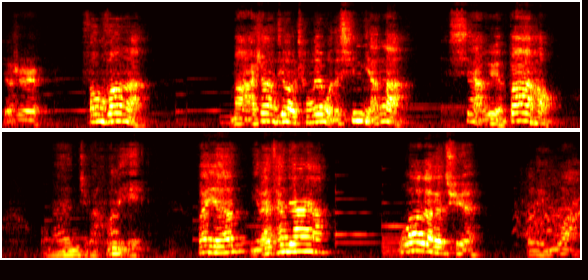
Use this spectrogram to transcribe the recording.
就是芳芳啊。”马上就要成为我的新娘了，下个月八号，我们举办婚礼，欢迎你来参加呀！我勒个去，我给忘了。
